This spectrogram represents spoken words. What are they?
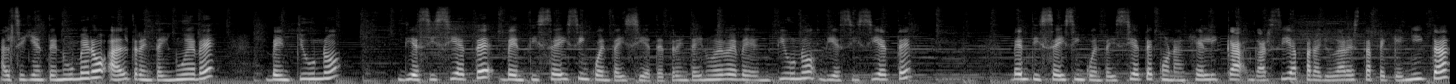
al siguiente número al 39 21 17 26 57 39 21 17 2657 con Angélica García para ayudar a esta pequeñita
